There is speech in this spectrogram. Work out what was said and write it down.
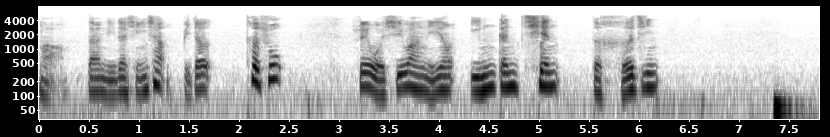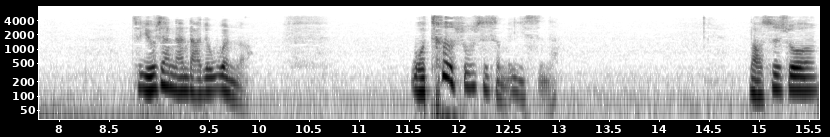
啊，但你的形象比较特殊，所以我希望你用银跟铅的合金。这尤加南达就问了：我特殊是什么意思呢？老师说。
